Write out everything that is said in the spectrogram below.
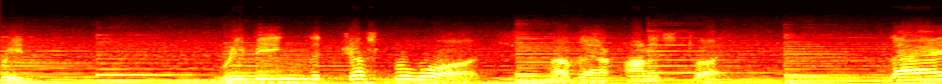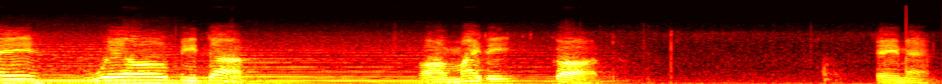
freedom reaping the just rewards of their honest toil. Thy will be done, Almighty God. Amen.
